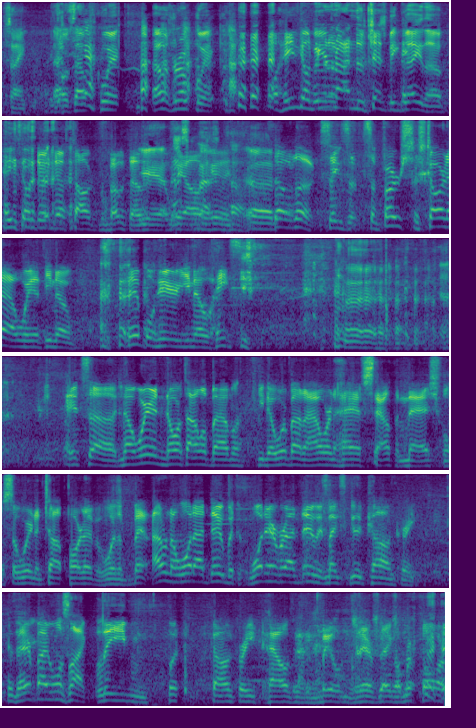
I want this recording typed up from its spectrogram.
Same. That was that was quick. That was real quick. Well, he's gonna Well, do you're enough- not in the Chesapeake Bay though. He's gonna do enough talking for both of us. Yeah, so we that's all messed good. up. so look, see, so, so first to start out with, you know, Temple here, you know, he's. It's uh no, we're in North Alabama. You know, we're about an hour and a half south of Nashville, so we're in the top part of it. With a, be- I don't know what I do, but whatever I do, it makes good concrete. Because everybody wants like leave and put concrete houses and buildings and everything on the farm.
